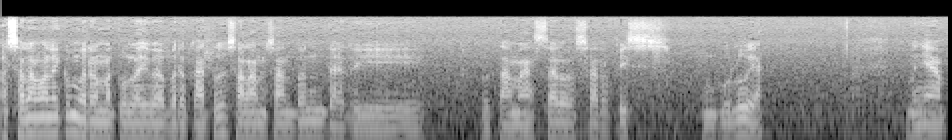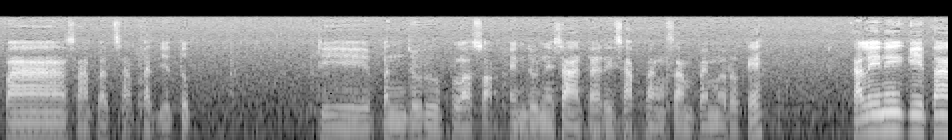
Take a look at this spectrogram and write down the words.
Assalamualaikum warahmatullahi wabarakatuh. Salam santun dari Utama Sel Service Bengkulu ya. Menyapa sahabat-sahabat Youtube Di penjuru pelosok Indonesia Dari Sabang sampai Merauke. Kali ini kita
